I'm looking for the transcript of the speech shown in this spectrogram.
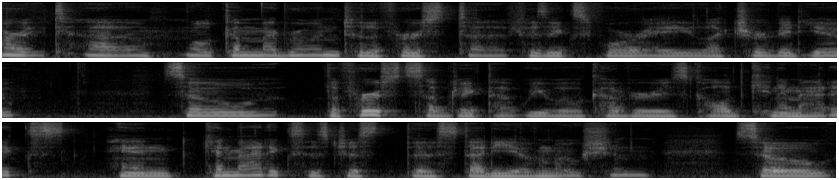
All right, uh, welcome everyone to the first uh, Physics 4A lecture video. So the first subject that we will cover is called kinematics, and kinematics is just the study of motion. So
